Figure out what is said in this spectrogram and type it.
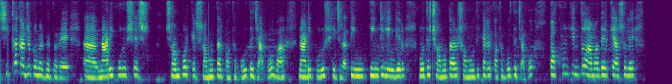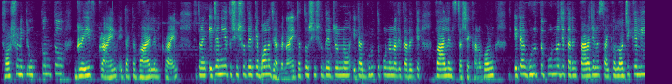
শিক্ষা কার্যক্রমের ভেতরে নারী পুরুষের সম্পর্কের সমতার কথা বলতে যাব বা নারী পুরুষ হিজড়া তিন, তিনটি লিঙ্গের মধ্যে সমতার সম অধিকারের কথা বলতে যাব, তখন কিন্তু আমাদেরকে আসলে ধর্ষণ একটি অত্যন্ত গ্রেভ ক্রাইম এটা একটা ভায়োলেন্ট ক্রাইম সুতরাং এটা নিয়ে তো শিশুদেরকে বলা যাবে না। এটা তো শিশুদের জন্য এটা গুরুত্বপূর্ণ না যে তাদেরকে ভায়োলেন্সটা শেখানো। বরং এটা গুরুত্বপূর্ণ যে তারা যেন সাইকোলজিক্যালি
